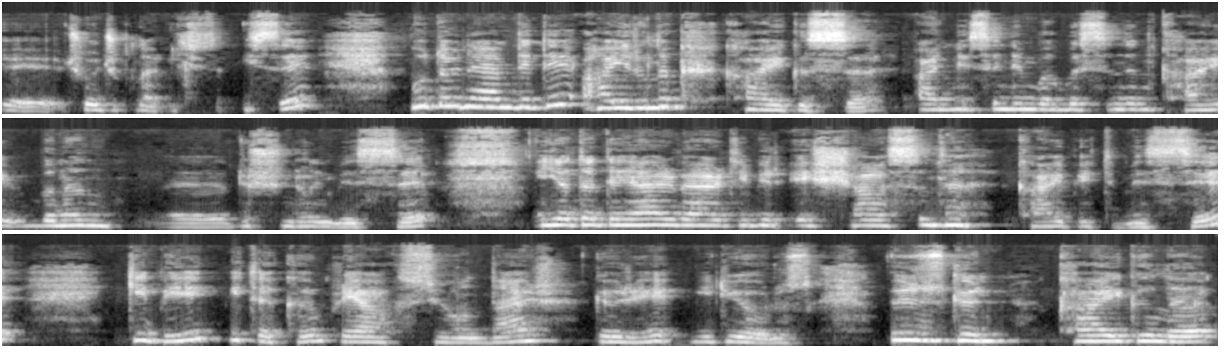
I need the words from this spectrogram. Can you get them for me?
e, çocuklar ise bu dönemde de ayrılık kaygısı, annesinin babasının kaybının e, düşünülmesi ya da değer verdiği bir eşyasını kaybetmesi gibi bir takım reaksiyonlar görebiliyoruz. Üzgün, kaygılı,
